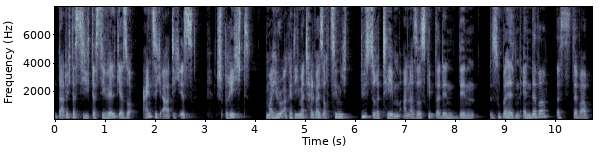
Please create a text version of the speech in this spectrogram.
dadurch, dass die, dass die Welt ja so einzigartig ist, spricht My Hero Academia teilweise auch ziemlich düstere Themen an. Also es gibt da den, den Superhelden Endeavor, das, der war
